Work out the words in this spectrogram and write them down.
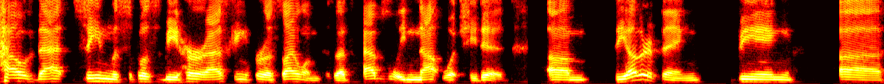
how that scene was supposed to be her asking for asylum because that's absolutely not what she did. Um, the other thing being, uh,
